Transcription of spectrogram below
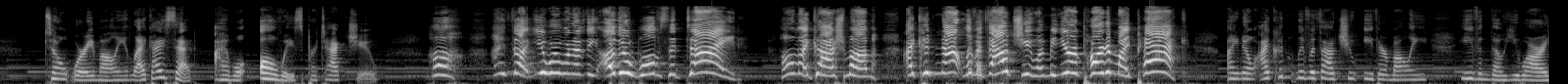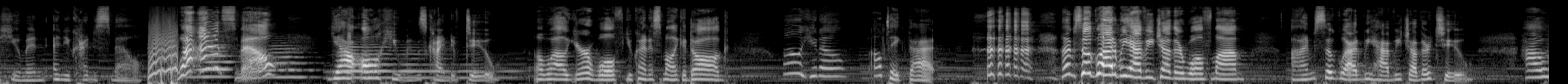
Don't worry, Molly. Like I said, I will always protect you. Oh, I thought you were one of the other wolves that died! Oh my gosh, Mom! I could not live without you! I mean, you're a part of my pack! I know I couldn't live without you either, Molly, even though you are a human and you kind of smell. What? I don't smell! Yeah, all humans kind of do. Oh, well, you're a wolf. You kind of smell like a dog. Well, you know, I'll take that. I'm so glad we have each other, Wolf Mom. I'm so glad we have each other too. How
